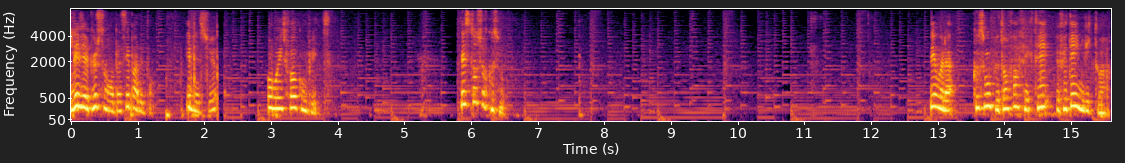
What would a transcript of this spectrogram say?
les virgules sont remplacées par des points. Et bien sûr, on wait for complete. Testons sur Cosmo. Et voilà, Cosmo peut enfin fêter, fêter une victoire.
